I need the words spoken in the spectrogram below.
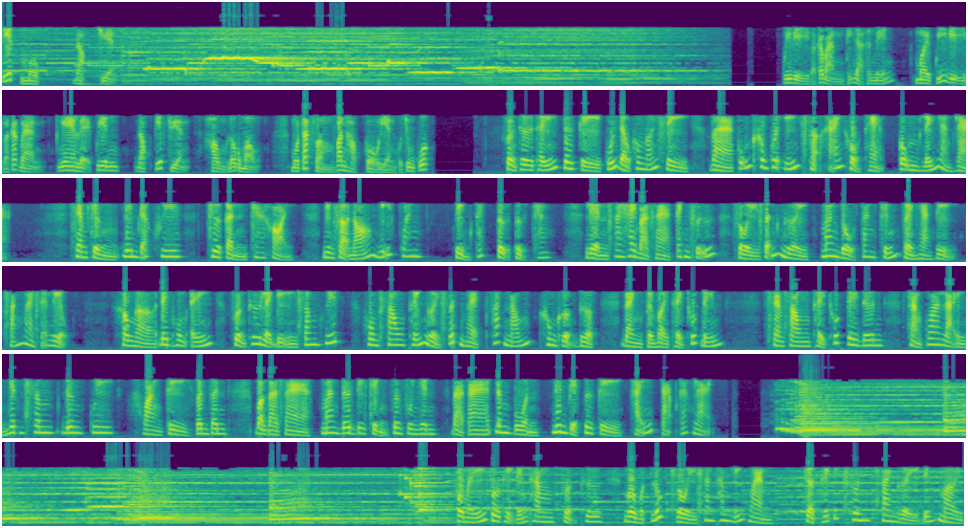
Tiết mục đọc truyện Quý vị và các bạn thính giả thân mến, mời quý vị và các bạn nghe Lệ Quyên đọc tiếp truyện Hồng Lâu Mộng, một tác phẩm văn học cổ điển của Trung Quốc. Phượng Thư thấy Tư Kỳ cúi đầu không nói gì và cũng không có ý sợ hãi hổ thẹn, cũng lấy làm lạ. Xem chừng đêm đã khuya, chưa cần tra hỏi, nhưng sợ nó nghĩ quanh, tìm cách tự tử chăng. Liền sai hai bà già canh giữ, rồi dẫn người mang đồ tăng chứng về nhà nghỉ, sáng mai sẽ liệu. Không ngờ đêm hôm ấy, Phượng Thư lại bị rong huyết, hôm sau thấy người rất mệt, phát nóng, không gượng được, đành phải mời thầy thuốc đến. Xem xong thầy thuốc kê đơn, chẳng qua lại nhân sâm, đương quy, hoàng kỳ, vân vân. Bọn bà già mang đơn đi chỉnh vương phu nhân, bà ta đâm buồn nên việc tư kỳ hãy tạm gác lại. Hôm ấy vô thị đến thăm Phượng Thư, ngồi một lúc rồi sang thăm Lý Hoàn, chợt thấy Tích Xuân sai người đến mời.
